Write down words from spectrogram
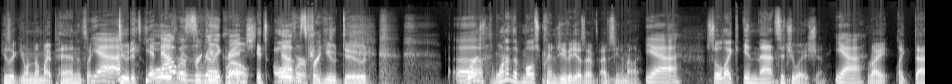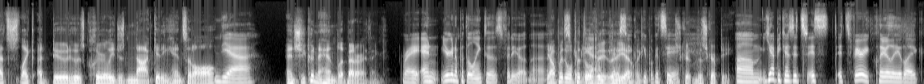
"He's like, you want to know my pin?" It's like, Yeah. dude, it's Yeah, over that was for really you, bro. cringe. It's over for you, dude." Worst, one of the most cringy videos I've I've seen in my life. Yeah, So like in that situation, yeah, right? Like that's like a dude who's clearly just not getting hints at all, yeah. and she couldn't have handled it better. I think. Right, and you're gonna put the link to this video in the Yeah, I'll put the, we'll put the script- video. okay, Yeah, so like people can see. the scripty. Um, yeah, because it's it's it's very clearly like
